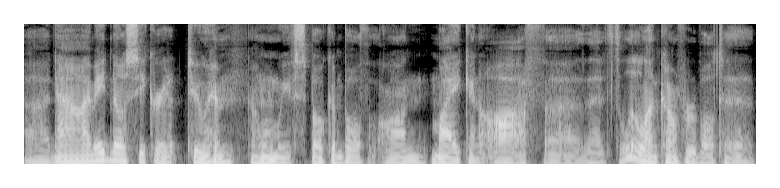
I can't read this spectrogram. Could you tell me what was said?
Uh, now, I made no secret to him when we've spoken both on mic and off uh, that it's a little uncomfortable to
